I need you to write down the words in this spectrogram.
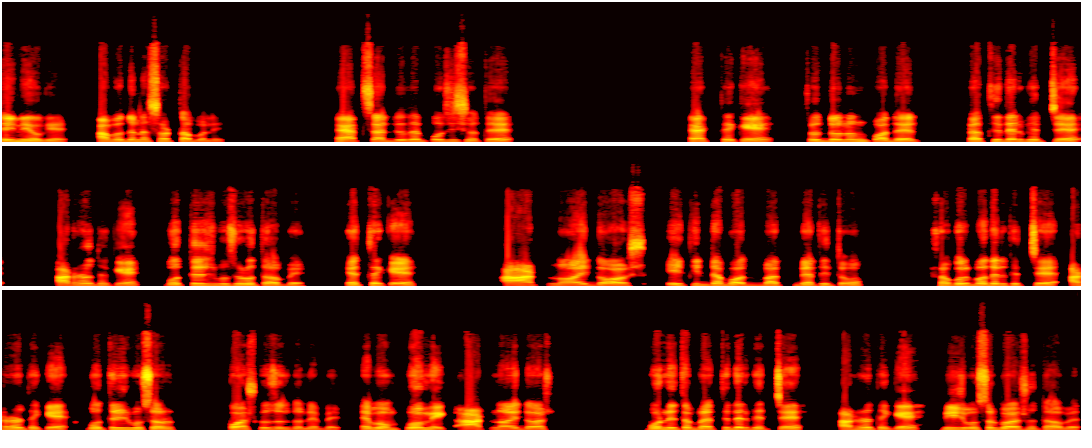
এই নিয়োগে। আবেদনের শর্তাবলী। এক চার দু হাজার পঁচিশ হতে এক থেকে চোদ্দ নং পদের প্রার্থীদের ক্ষেত্রে আঠারো থেকে বত্রিশ বছর হতে হবে। এর থেকে আট, নয়, দশ এই তিনটা পদ ব্যতীত সকল পদের ক্ষেত্রে আঠারো থেকে বত্রিশ বছর বয়স পর্যন্ত নেবে এবং ক্রমিক আট, নয়, দশ বর্ণিত প্রার্থীদের ক্ষেত্রে আঠারো থেকে বিশ বছর বয়স হতে হবে।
